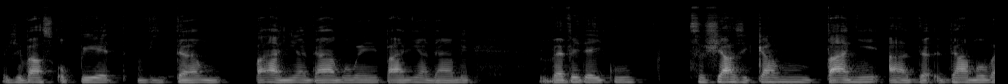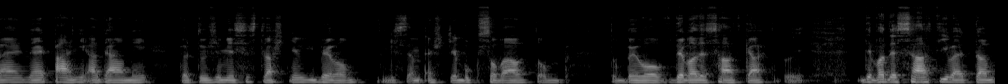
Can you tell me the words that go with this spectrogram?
Takže vás opět vítám, páni a dámové, páni a dámy, ve videjku, což já říkám páni a dámové, ne páni a dámy, protože mě se strašně líbilo, když jsem ještě boxoval, to, to bylo v devadesátkách, to byly devadesátý léta,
